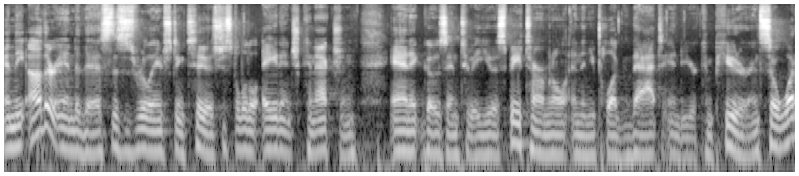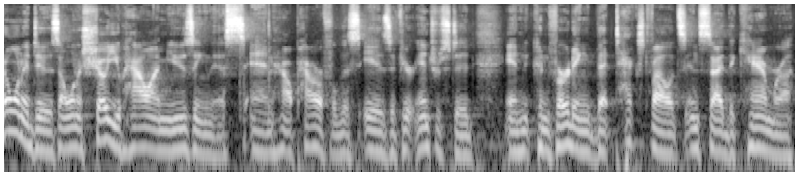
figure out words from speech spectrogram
And the other end of this, this is really interesting too, it's just a little 8 inch connection and it goes into a USB terminal and then you plug that into your computer. And so what I want to do is I want to show you how I'm using this and how powerful this is if you're interested in converting that text file that's inside the camera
